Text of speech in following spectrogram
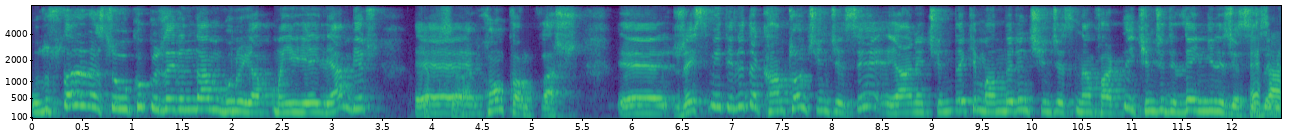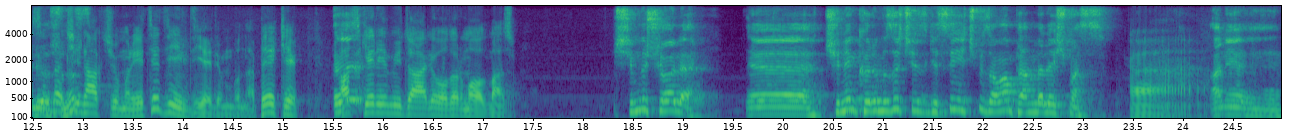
uluslararası hukuk üzerinden bunu yapmayı yeğleyen bir e. Hong Kong var. E, resmi dili de Kanton Çincesi yani Çin'deki Mandarin Çincesinden farklı ikinci dilde İngilizce siz de Esasında biliyorsunuz. Çin Halk Cumhuriyeti değil diyelim buna. Peki askeri müdahale olur mu olmaz mı? Şimdi şöyle, e, Çin'in kırmızı çizgisi hiçbir zaman pembeleşmez. Ha. Hani e,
